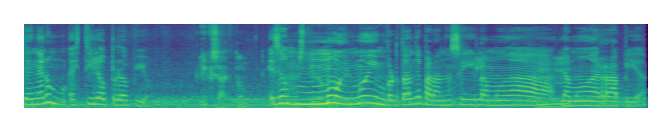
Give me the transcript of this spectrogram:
Tener un estilo propio. Exacto. Eso es muy, propio. muy importante para no seguir la moda, la moda rápida.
